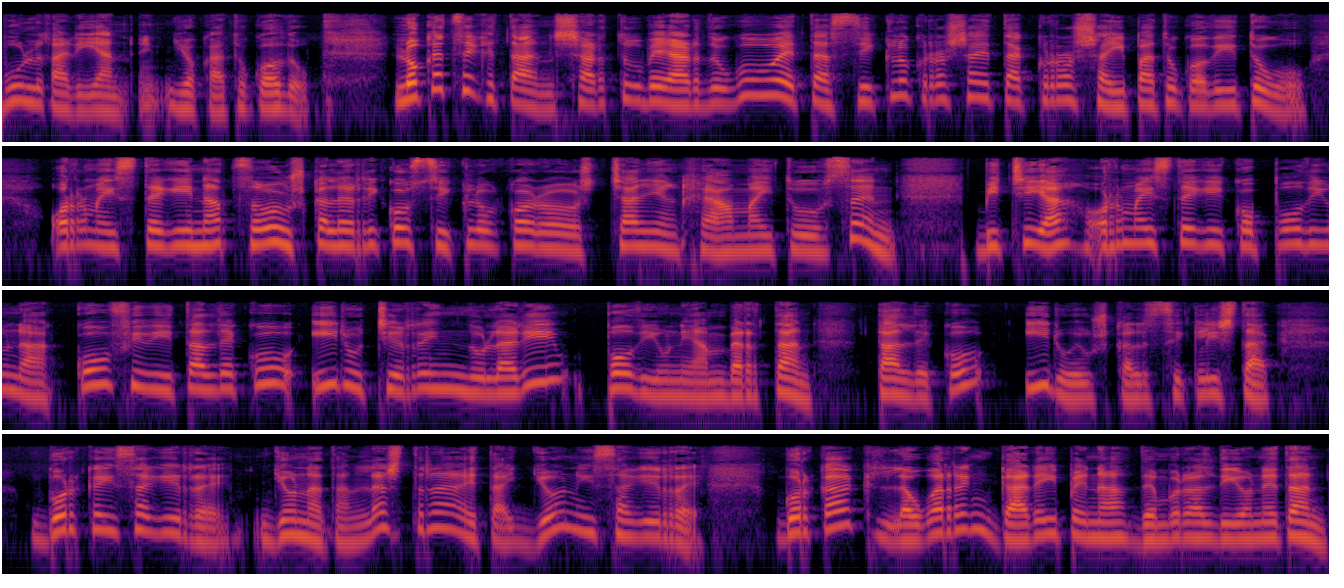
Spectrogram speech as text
Bulgarian jokatuko du. Lokatzeketan sartu behar dugu eta ziklokrosa eta krosa ipatuko ditugu. Hormaiztegin atzo Euskal Herriko ziklokros challenge amaitu zen. Bitxia, hormaiztegiko podiuna kofidi taldeko iru txirrindulari podiunean bertan. Taldeko iru Euskal ziklistak. Gorka Izagirre, Jonathan Lastra eta Jon Izagirre. Gorkak laugarren garaipena denboraldi honetan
